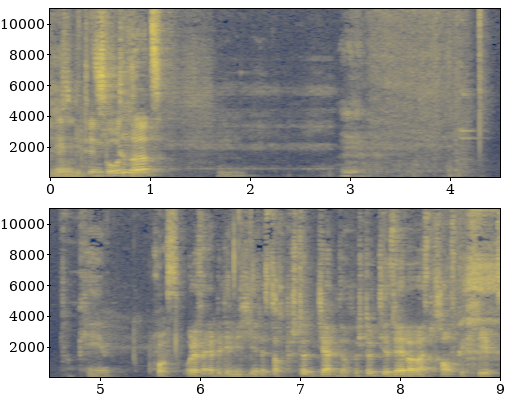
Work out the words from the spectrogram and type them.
mhm. den Bodensatz. Mhm. Okay. Prost. Oder veräppelt ihr mich hier? Das ist doch bestimmt, die hat doch bestimmt hier selber was draufgeklebt,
